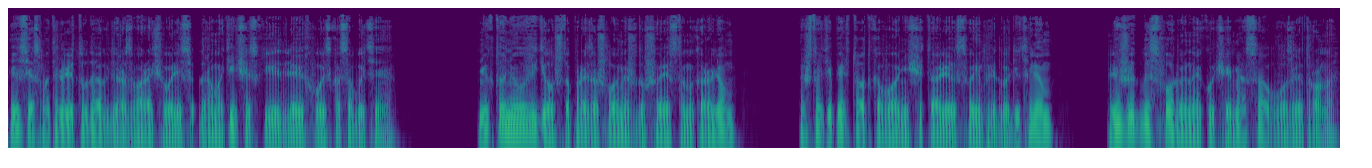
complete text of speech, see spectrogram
и все смотрели туда, где разворачивались драматические для их войска события. Никто не увидел, что произошло между Шелестом и королем, и что теперь тот, кого они считали своим предводителем, лежит бесформенной кучей мяса возле трона.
